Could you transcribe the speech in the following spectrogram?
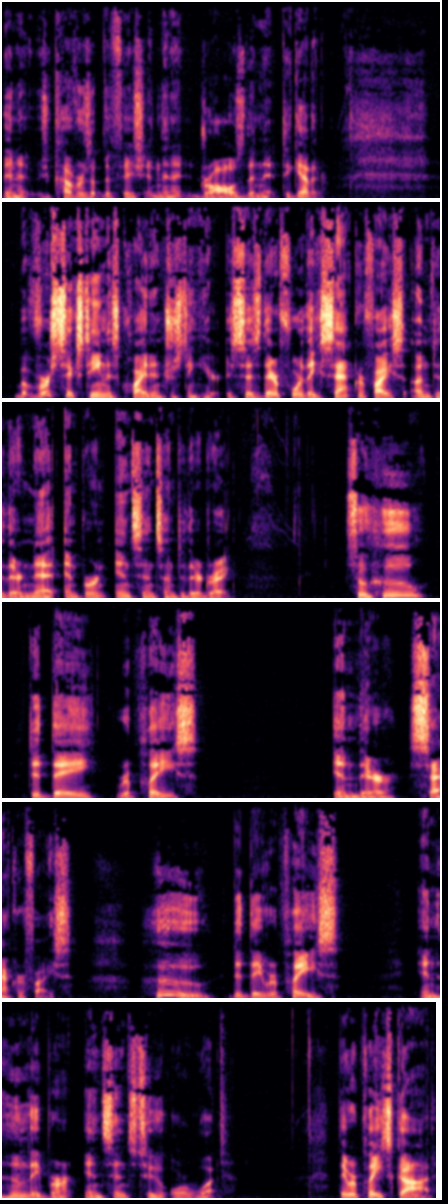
then it covers up the fish, and then it draws the net together. But verse 16 is quite interesting here. It says, Therefore they sacrifice unto their net and burn incense unto their drag. So who did they replace in their sacrifice? Who did they replace in whom they burnt incense to, or what? They replaced God.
